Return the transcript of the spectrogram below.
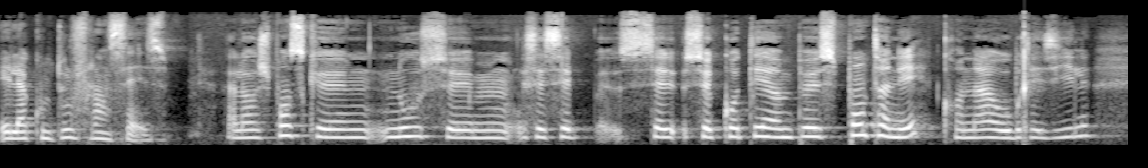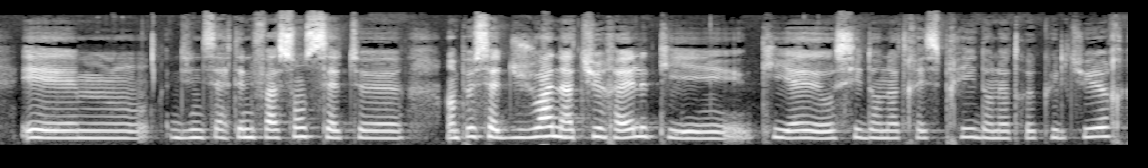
et la culture française alors, je pense que nous, c'est ce côté un peu spontané qu'on a au Brésil et d'une certaine façon, cette, un peu cette joie naturelle qui, qui est aussi dans notre esprit, dans notre culture.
